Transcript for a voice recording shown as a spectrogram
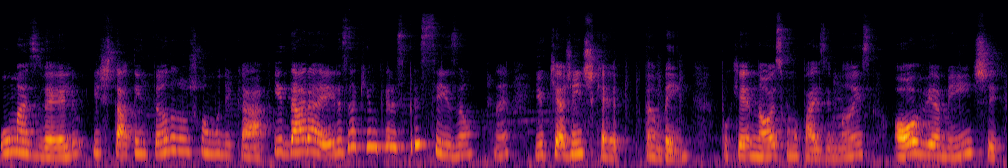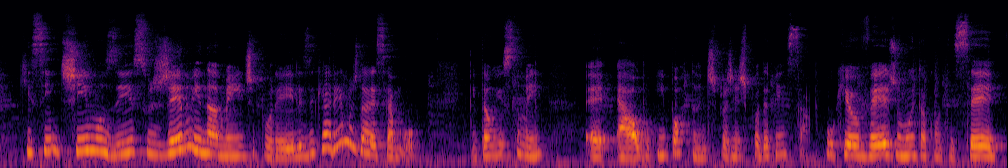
o mais velho está tentando nos comunicar e dar a eles aquilo que eles precisam, né? E o que a gente quer também. Porque nós, como pais e mães, obviamente que sentimos isso genuinamente por eles e queremos dar esse amor. Então, isso também é algo importante para a gente poder pensar. O que eu vejo muito acontecer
